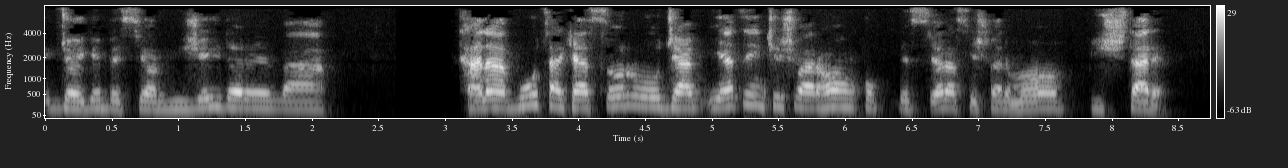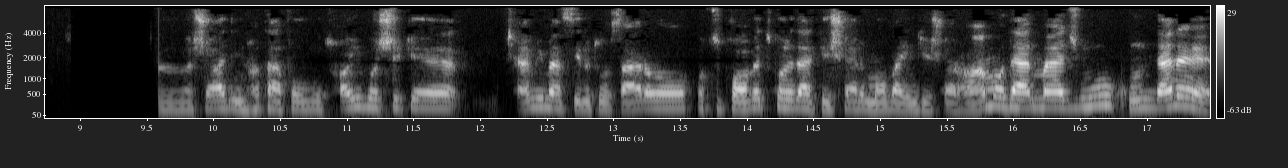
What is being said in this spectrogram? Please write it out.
یک جایگاه بسیار ویژه‌ای داره و تنوع و تکثر و جمعیت این کشورها هم خب بسیار از کشور ما بیشتره. و شاید اینها تفاوت هایی باشه که کمی مسیر توسعه رو متفاوت کنه در کشور ما و این کشورها. اما در مجموع خوندن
